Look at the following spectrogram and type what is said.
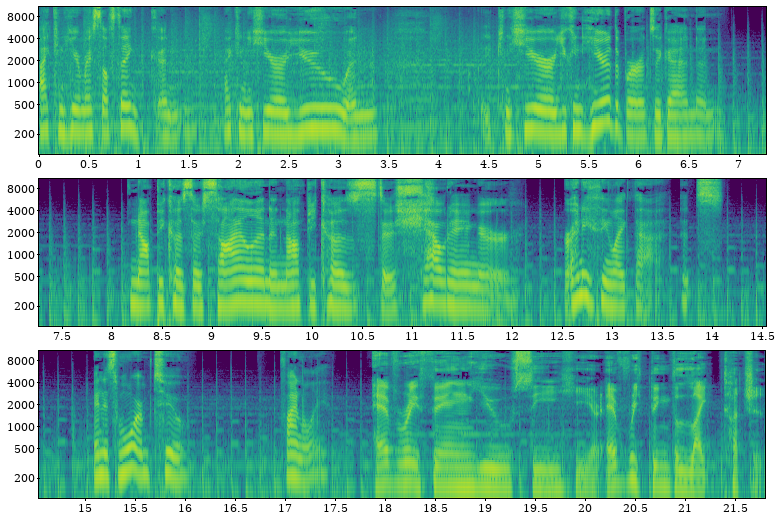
I can hear myself think, and I can hear you, and you can hear you can hear the birds again, and not because they're silent and not because they're shouting or or anything like that. It's and it's warm too. Finally. Everything you see here, everything the light touches,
